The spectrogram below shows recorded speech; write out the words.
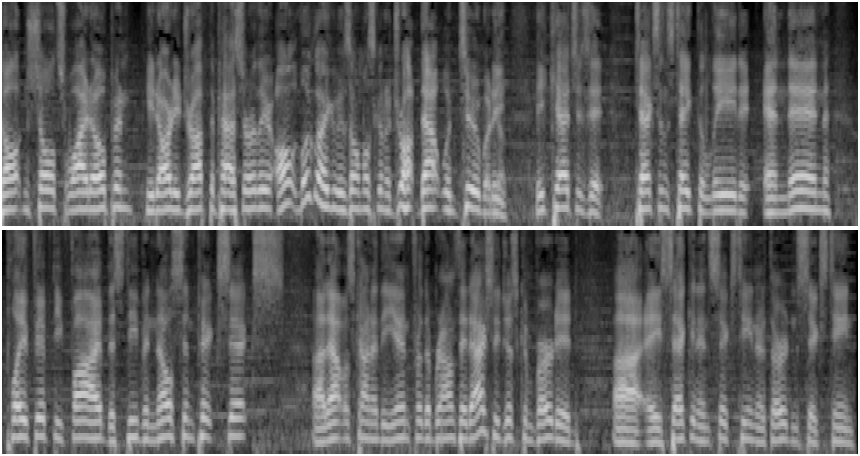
Dalton Schultz wide open. He'd already dropped the pass earlier. Oh, looked like he was almost going to drop that one too, but he, he catches it. Texans take the lead, and then play 55, the Steven Nelson pick six. Uh, that was kind of the end for the Browns. They'd actually just converted uh, a second and 16 or third and 16.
